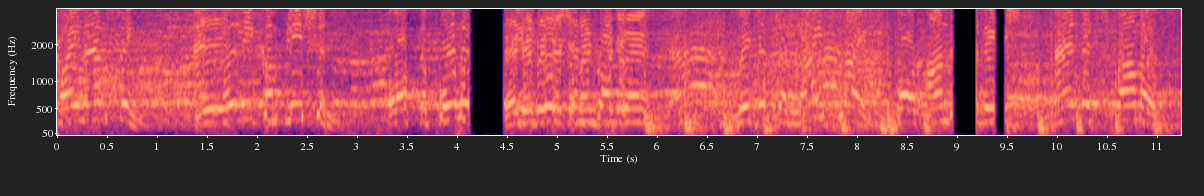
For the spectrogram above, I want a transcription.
financing and early completion of the Polar irrigation project, which is the lifeline for Andhra Pradesh and its farmers.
